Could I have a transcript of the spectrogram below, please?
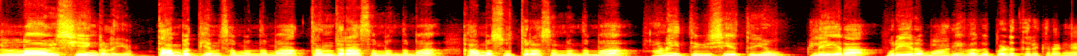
எல்லா விஷயங்களையும் தாம்பத்தியம் சம்மந்தமாக தந்திரா சம்மந்தமாக காமசூத்ரா சம்மந்தமாக அனைத்து விஷயத்தையும் கிளியராக புரியிற மாதிரி வகுப்பெடுத்திருக்கிறேங்க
